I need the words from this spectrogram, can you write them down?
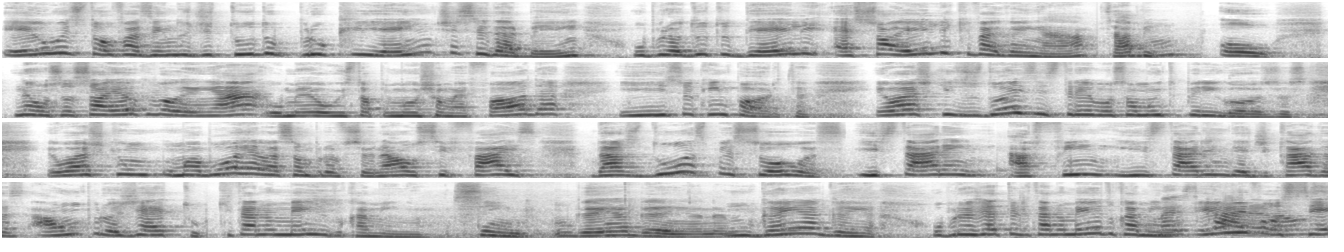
eu estou fazendo de tudo pro cliente se dar bem, o produto dele é só ele que vai ganhar, sabe? Ou, não, sou só eu que vou ganhar, o meu stop motion é foda e isso que importa. Eu acho que os dois extremos são muito perigosos. Eu acho que um- uma boa relação profissional se faz das duas pessoas estarem afim e estarem dedicadas a um projeto que tá no meio do caminho. Sim, um ganha-ganha, né? Um ganha-ganha. O projeto ele tá no meio do caminho. Mas, eu cara, e eu não- você.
